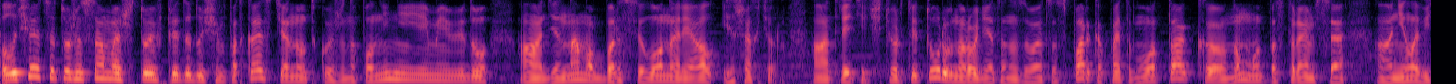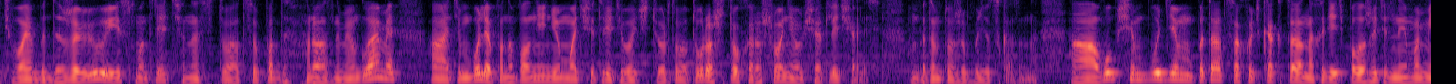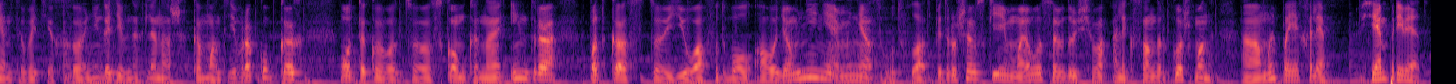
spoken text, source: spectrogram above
Получается то же самое, что и в предыдущем подкасте, ну, такое же наполнение я имею в виду, а, Динамо, Барселона, Реал и Шахтер. А, третий, четвертый тур, в народе это называется Спарка, поэтому вот так, э, но мы постараемся а, не ловить вайбы дежавю и смотреть на ситуацию под разными углами, а тем более по наполнению матчей третьего и четвертого тура, что хорошо они вообще отличались. Об этом тоже будет сказано. А, в общем, будем пытаться хоть как-то находить положительные моменты в этих э, негативных для наших команд Еврокубках. Вот такой вот э, скомканное интро. Подкаст ЮА Футбол Аудио Мнение. Меня зовут Влад Петрушевский, моего соведущего Александр Кошман. А мы поехали. Всем привет!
